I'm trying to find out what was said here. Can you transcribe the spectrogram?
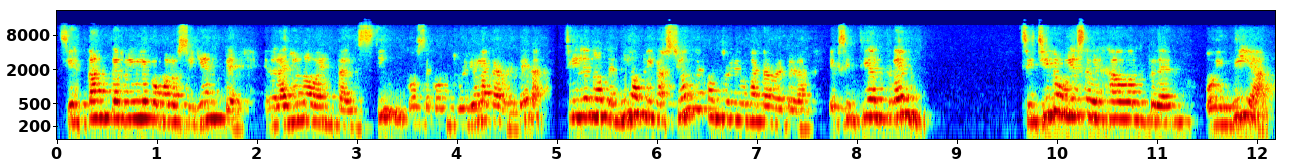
si es tan terrible como lo siguiente, en el año 95 se construyó la carretera, Chile no tenía obligación de construir una carretera, existía el tren. Si Chile hubiese dejado el tren, hoy día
